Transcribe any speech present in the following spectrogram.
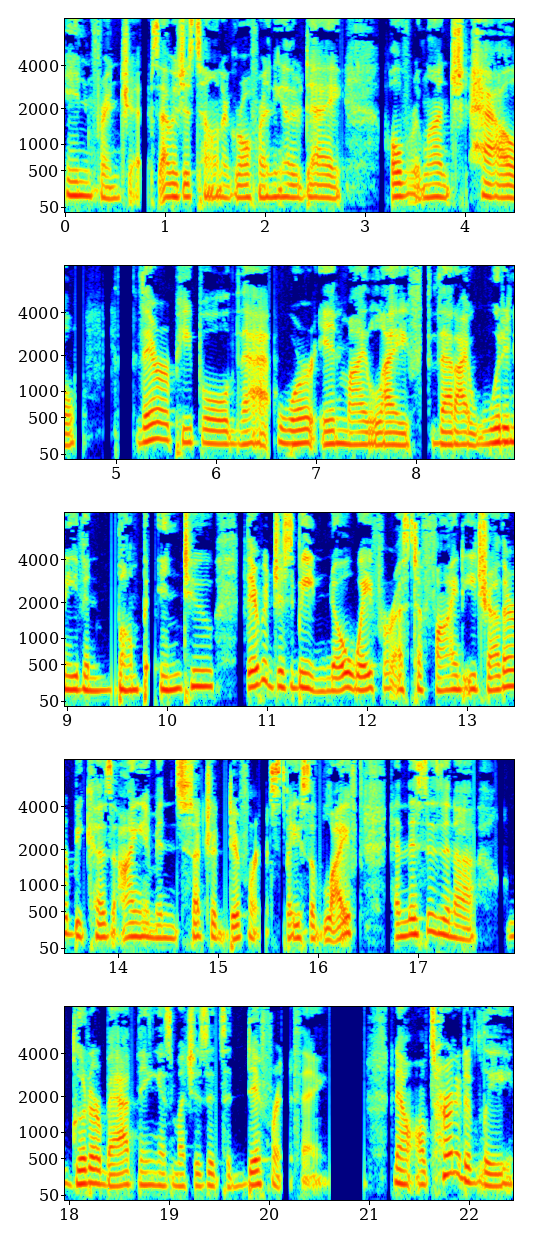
in friendships. I was just telling a girlfriend the other day over lunch how there are people that were in my life that I wouldn't even bump into. There would just be no way for us to find each other because I am in such a different space of life. And this isn't a good or bad thing as much as it's a different thing. Now, alternatively,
